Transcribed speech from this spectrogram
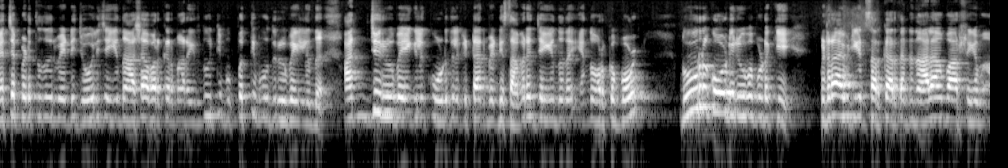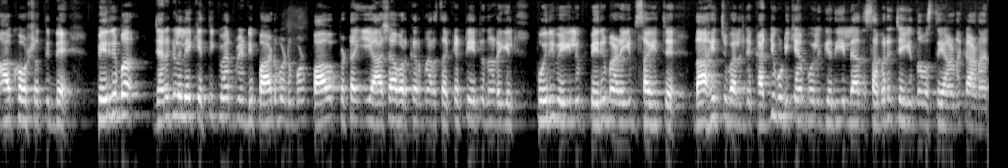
മെച്ചപ്പെടുത്തുന്നതിന് വേണ്ടി ജോലി ചെയ്യുന്ന ആശാ വർക്കർമാർ ഇരുന്നൂറ്റി മുപ്പത്തി മൂന്ന് രൂപയിൽ നിന്ന് അഞ്ച് രൂപയെങ്കിലും കൂടുതൽ കിട്ടാൻ വേണ്ടി സമരം ചെയ്യുന്നത് എന്നോർക്കുമ്പോൾ നൂറ് കോടി രൂപ മുടക്കി പിണറായി വിജയൻ സർക്കാർ തന്റെ നാലാം വാർഷികം ആഘോഷത്തിന്റെ പെരുമ ജനങ്ങളിലേക്ക് എത്തിക്കുവാൻ വേണ്ടി പാടുപെടുമ്പോൾ പാവപ്പെട്ട ഈ ആശാവർക്കർമാർ സെക്രട്ടേറിയറ്റ് നടയിൽ പൊരിവെയിലും പെരുമഴയും സഹിച്ച് ദാഹിച്ചു വലഞ്ഞ് കഞ്ഞു കുടിക്കാൻ പോലും ഗതിയില്ലാതെ സമരം ചെയ്യുന്ന അവസ്ഥയാണ് കാണാൻ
